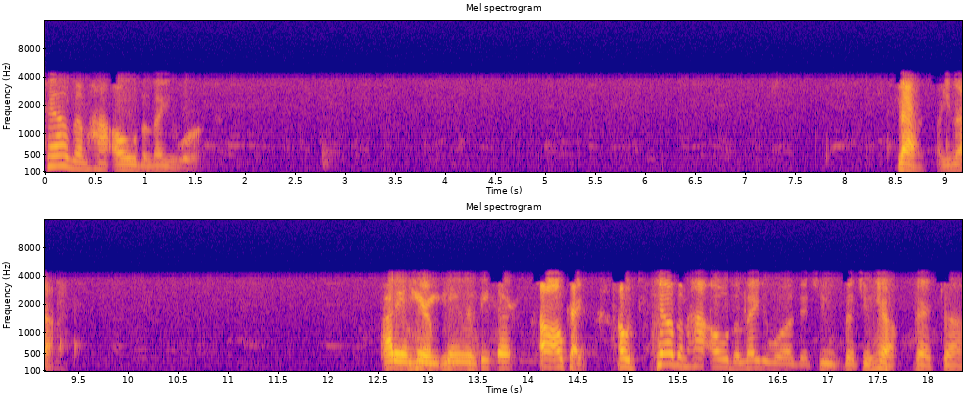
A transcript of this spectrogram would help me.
tell them how old the lady was. Larry, are you there? I didn't hear you. Can you repeat that? Oh, okay. Oh, tell them how old the lady was that you that you helped that uh,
